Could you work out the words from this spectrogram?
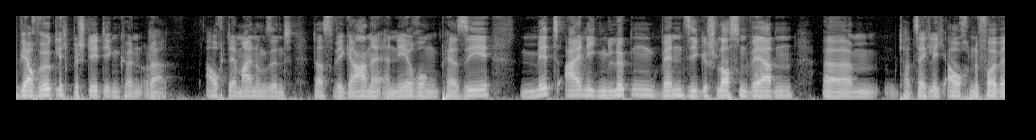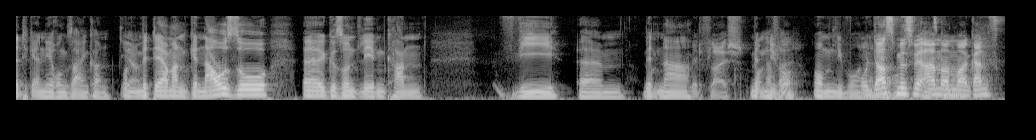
wir auch wirklich bestätigen können oder auch der Meinung sind, dass vegane Ernährung per se mit einigen Lücken, wenn sie geschlossen werden, ähm, tatsächlich auch eine vollwertige Ernährung sein können. Und Ja. mit der man genauso äh, gesund leben kann wie ähm, mit einer, Mit Fleisch. mit einer Omnivore. Fle- omnivoren Und das Ernährung. müssen wir Ganz einmal genau. mal ganz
